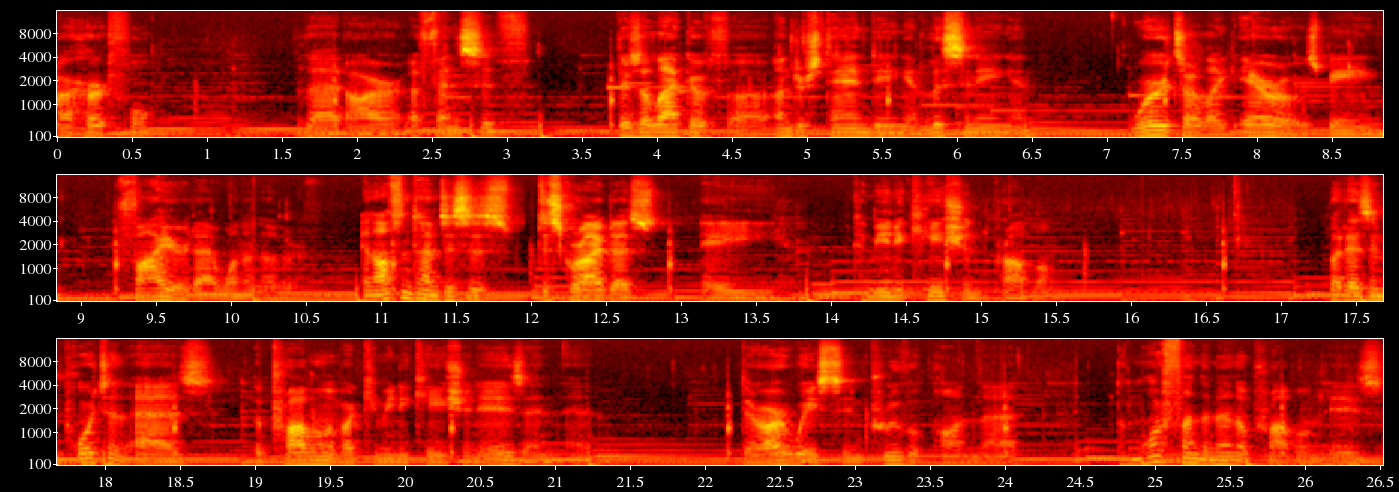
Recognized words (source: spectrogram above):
are hurtful, that are offensive. There's a lack of uh, understanding and listening, and words are like arrows being fired at one another. And oftentimes, this is described as a communication problem. But as important as the problem of our communication is, and, and there are ways to improve upon that. The more fundamental problem is,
